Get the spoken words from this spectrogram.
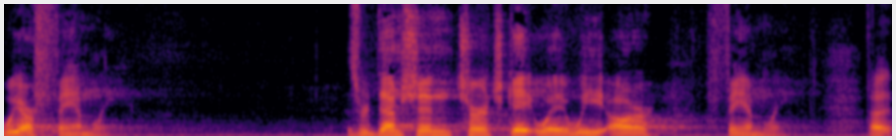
we are family. As Redemption Church Gateway, we are family. Uh,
